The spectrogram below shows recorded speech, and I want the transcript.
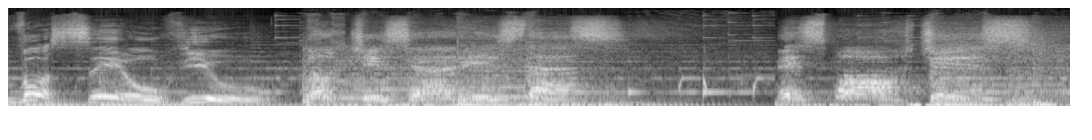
Você ouviu Noticiaristas Esportes.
